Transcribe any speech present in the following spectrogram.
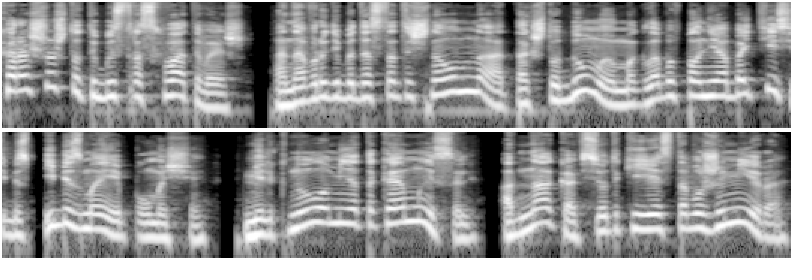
Хорошо, что ты быстро схватываешь. Она вроде бы достаточно умна, так что, думаю, могла бы вполне обойтись и без, и без моей помощи. Мелькнула у меня такая мысль. Однако, все-таки я из того же мира.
